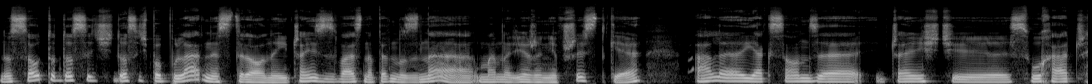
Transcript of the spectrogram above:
no są to dosyć, dosyć popularne strony i część z Was na pewno zna, mam nadzieję, że nie wszystkie, ale jak sądzę, część y, słuchaczy,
